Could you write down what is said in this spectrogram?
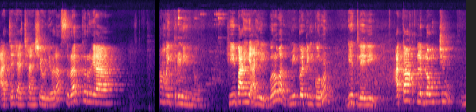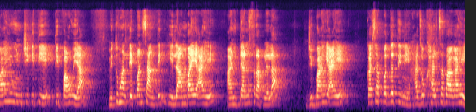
आजच्या ह्या छानशा व्हिडिओला सुरुवात करूया. हा मैत्रिणींनो ही बाही आहे बरोबर? मी कटिंग करून घेतलेली. आता आपल्या ब्लाऊजची बाही उंची किती आहे ती पाहूया. मी तुम्हाला ते पण सांगते. ही लांबाई आहे आणि त्यानुसार आपल्याला जी बाही आहे कशा पद्धतीने हा जो खालचा भाग आहे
